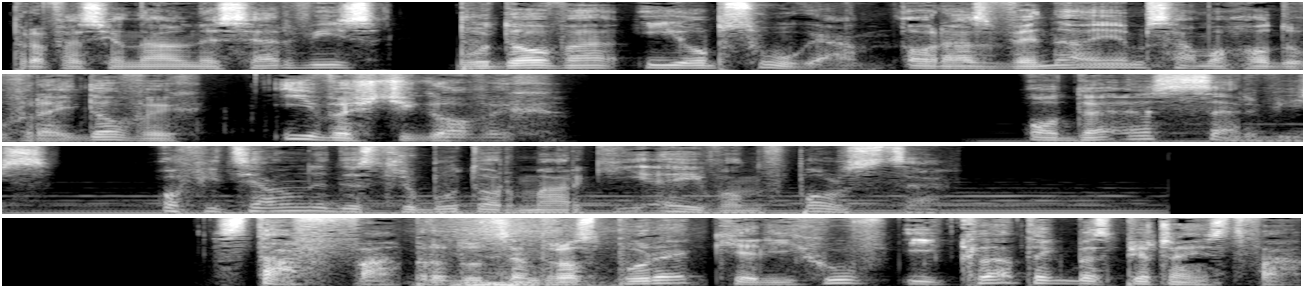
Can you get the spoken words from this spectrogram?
Profesjonalny serwis, budowa i obsługa oraz wynajem samochodów rajdowych i wyścigowych. ODS Service. Oficjalny dystrybutor marki Avon w Polsce. Staffa. Producent rozpórek, kielichów i klatek bezpieczeństwa.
